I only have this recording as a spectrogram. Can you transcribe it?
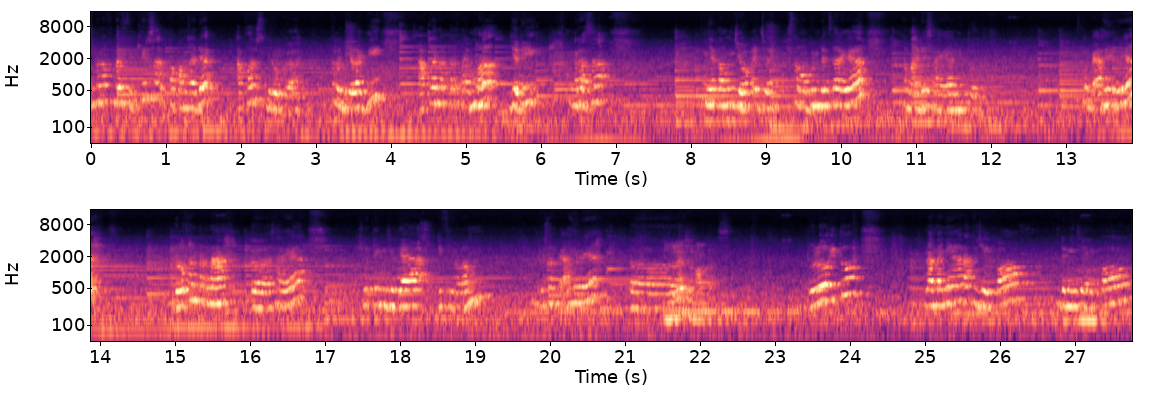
Cuman aku berpikir saat papa nggak ada aku harus berubah. Terlebih lagi aku anak pertama jadi ngerasa punya tanggung jawab aja sama bunda saya sama adik saya gitu. Sampai akhirnya dulu kan pernah eh, saya syuting juga di film terus sampai akhirnya apa? dulu itu namanya Ratu Jaipong Demi Jaipong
